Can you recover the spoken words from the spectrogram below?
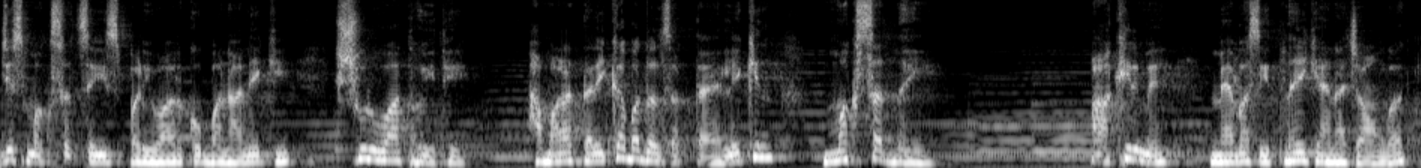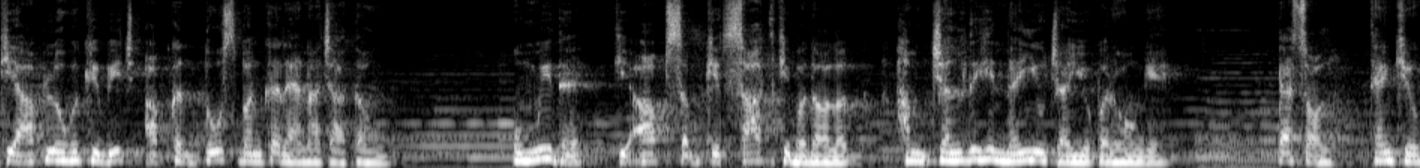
जिस मकसद से इस परिवार को बनाने की शुरुआत हुई थी। हमारा तरीका बदल सकता है, लेकिन मकसद नहीं। आखिर में मैं बस इतना ही कहना चाहूँगा कि आप लोगों के बीच आपका दोस्त बनकर रहना चाहता हूँ। उम्मीद है कि आप सबके साथ की बदौलत हम जल्दी ही नई ऊंचाइयों पर होंगे। दैट्स ऑल थैंक यू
